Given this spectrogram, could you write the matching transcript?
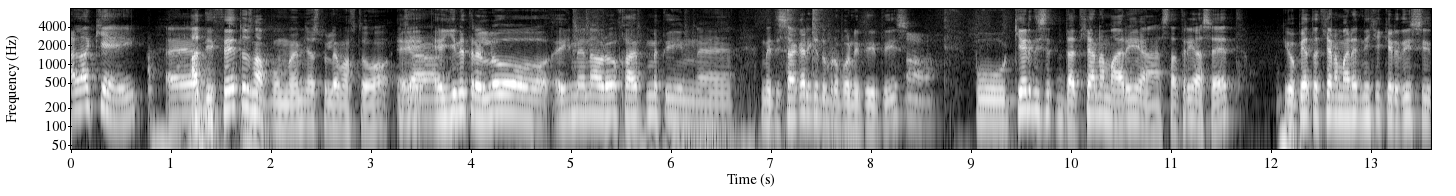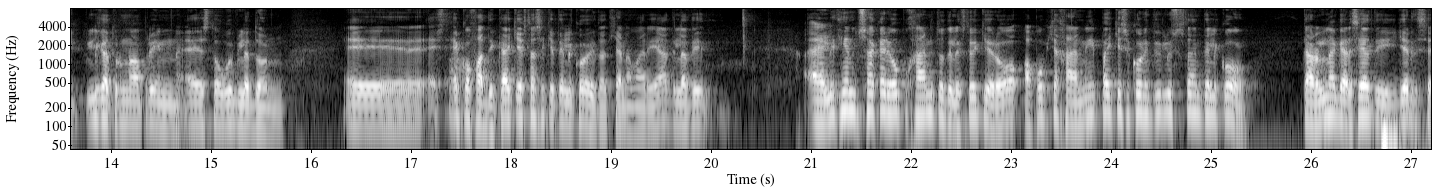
αλλά οκ. Ε, Αντιθέτως να πούμε, μιας που λέμε αυτό, ε, Για- έγινε τρελό. Έγινε ένα ωραίο hype με, την, ε, με τη Σάκκαρη και τον προπονητή της. α, Που κέρδισε την Τατιάνα Μαρία στα τρία σετ. Η οποία Τατιάνα Μαρία την είχε κερδίσει λίγα τουρνουά πριν ε, στο Wimbledon. Ε, εκοφαντικά και έφτασε και τελικό η Τατιάνα Μαρία. Δηλαδή, η αλήθεια είναι ότι ο Σάκαρη όπου χάνει τον τελευταίο καιρό, από όποια χάνει, πάει και σηκώνει τίτλους και φτάνει τελικό. Καρολίνα Γκαρσία την κέρδισε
